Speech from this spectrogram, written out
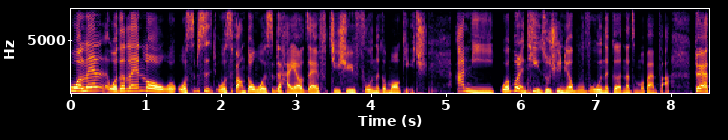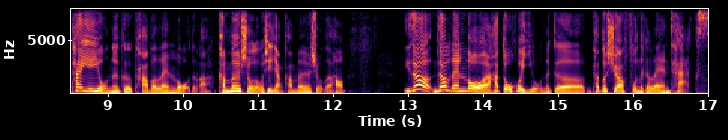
我 land 我的 landlord，我我是不是我是房东？我是不是还要再继续付那个 mortgage 啊你？我又不能替你出去，你又不付那个，那怎么办法？对啊，他也有那个 cover landlord 的啦，commercial 的。我先讲 commercial 的哈，你知道你知道 landlord 啊，他都会有那个，他都需要付那个 land tax。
